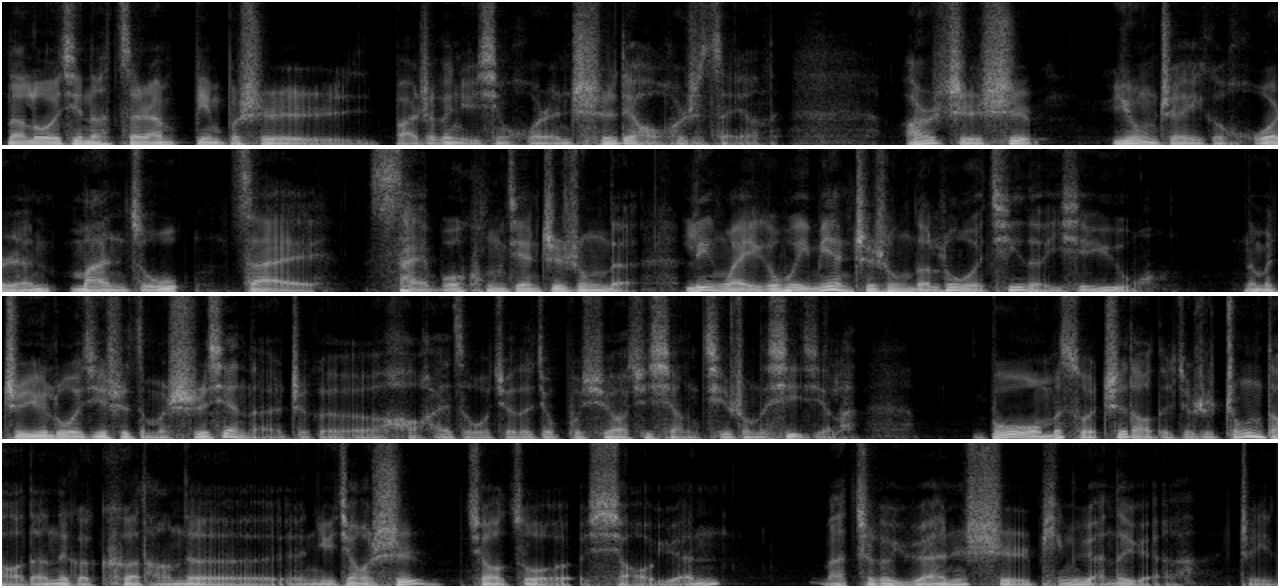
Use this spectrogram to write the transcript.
那洛基呢，自然并不是把这个女性活人吃掉或是怎样的，而只是用这个活人满足在赛博空间之中的另外一个位面之中的洛基的一些欲望。那么至于洛基是怎么实现的，这个好孩子，我觉得就不需要去想其中的细节了。不过我们所知道的就是中岛的那个课堂的女教师叫做小圆，啊，这个圆是平原的圆啊，这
